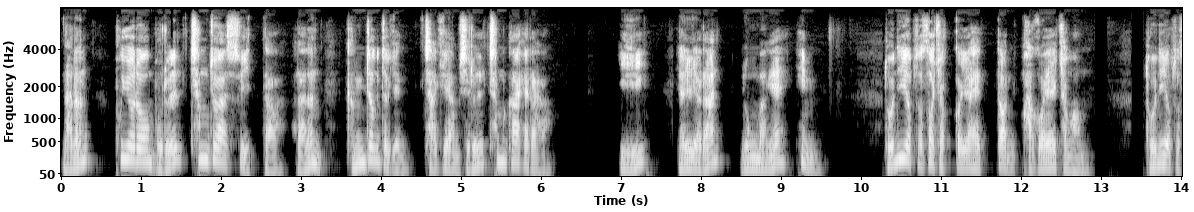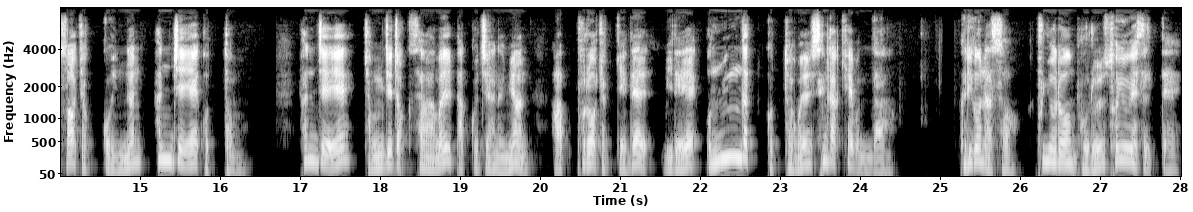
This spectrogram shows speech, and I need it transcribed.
나는 풍요로운 부를 창조할 수 있다 라는 긍정적인 자기 암시를 첨가해라. 2. 열렬한 욕망의 힘. 돈이 없어서 겪어야 했던 과거의 경험. 돈이 없어서 겪고 있는 현재의 고통. 현재의 경제적 상황을 바꾸지 않으면 앞으로 겪게 될 미래의 온갖 고통을 생각해 본다. 그리고 나서 풍요로운 부를 소유했을 때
